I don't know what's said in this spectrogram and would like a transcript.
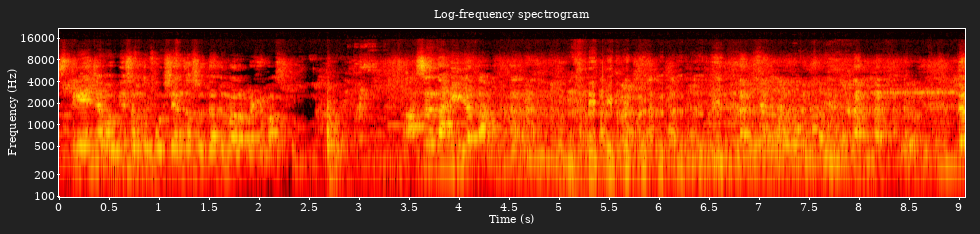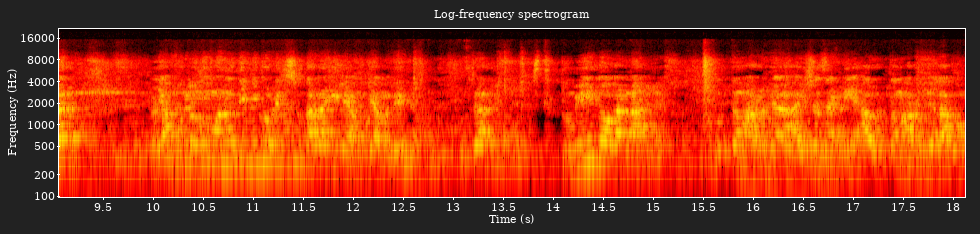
स्त्रियांच्या बाबतीत सांगतो पुरुषांचा सुद्धा तुम्हाला पाठिंबा असतो असं नाही आता. तर यापूर्वी ती म्हणून ती मी थोडीशी सुधारणा केली आमच्यामध्ये तर तुम्ही दोघांना उत्तम आरोग्य आयुष्यासाठी उत्तम आरोग्य लाभो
